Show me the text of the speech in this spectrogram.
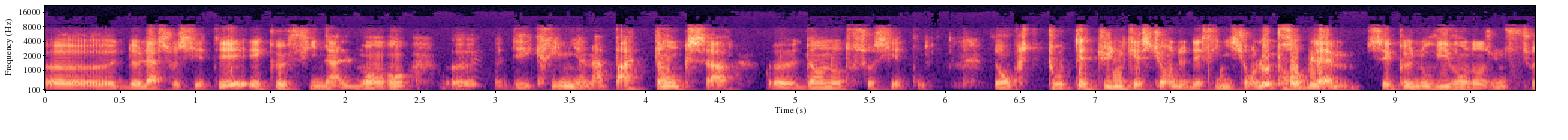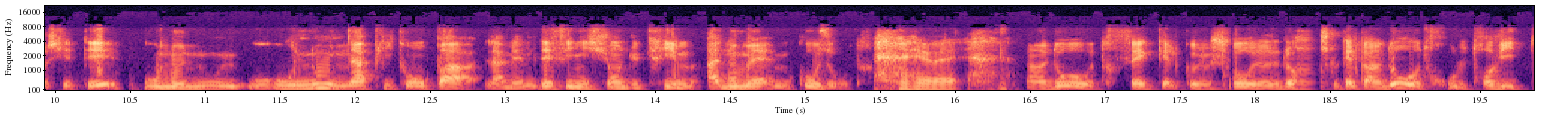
euh, de la société, et que finalement, des crimes, il n'y en a pas tant que ça dans notre société. Donc tout est une question de définition. Le problème, c'est que nous vivons dans une société où, nous n'appliquons pas la même définition du crime à nous-mêmes qu'aux autres. ouais. Quelqu'un d'autre fait quelque chose, lorsque quelqu'un d'autre roule trop vite,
